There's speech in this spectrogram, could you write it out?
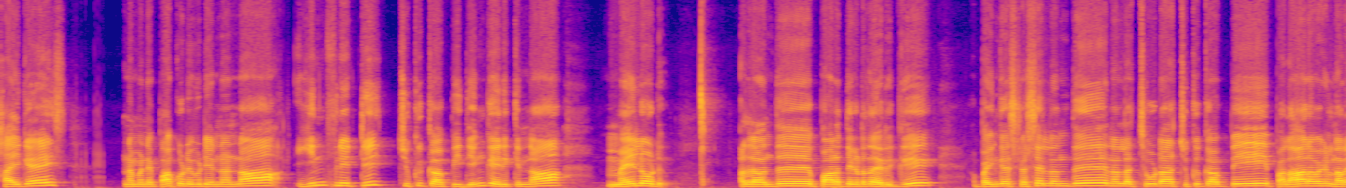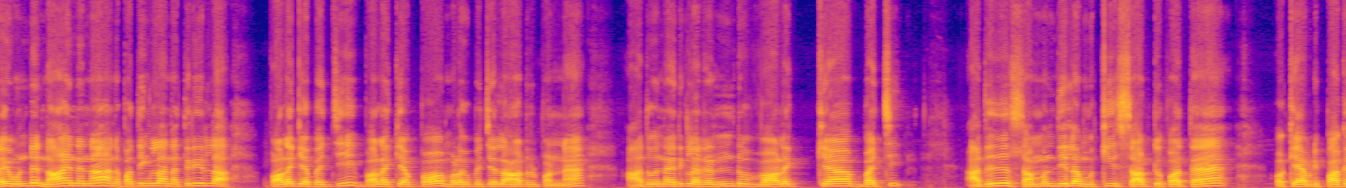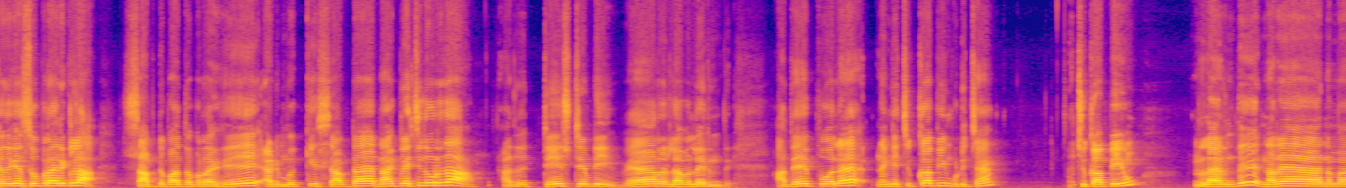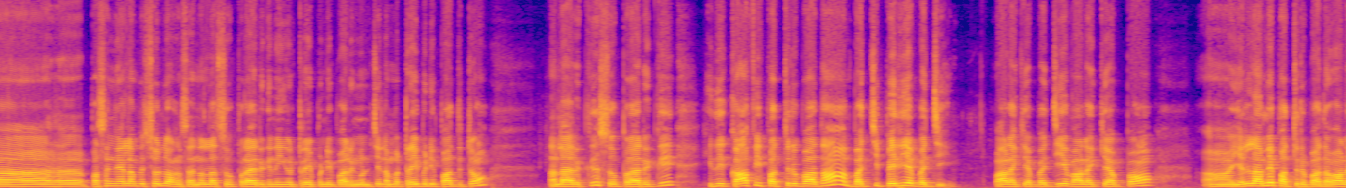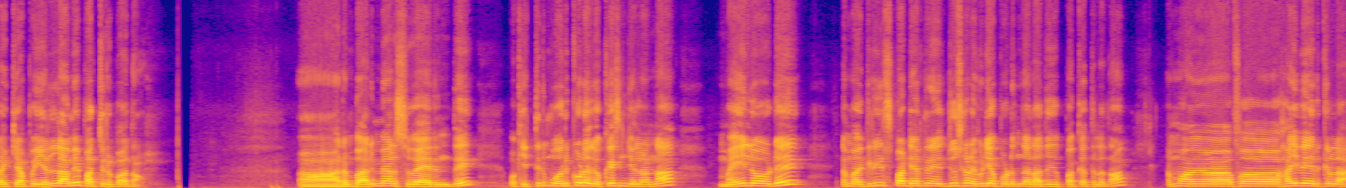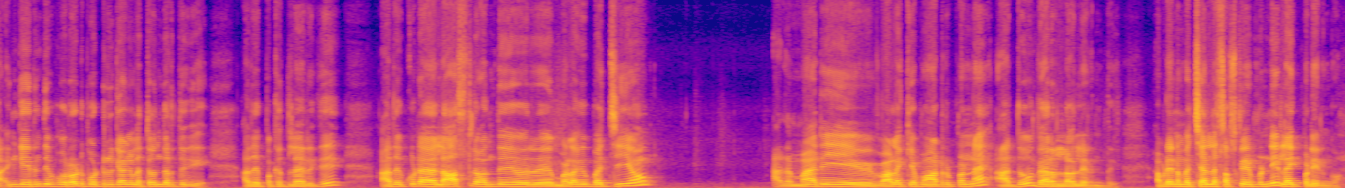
Hi guys நம்ம என்ன பார்க்கக்கூடிய வீடியோ என்னென்னா இன்ஃபினிட்டி சுக்கு காப்பி இது எங்கே இருக்குன்னா மெயிலோடு. அதில் வந்து பாலத்துக்கிட்ட தான் இருக்குது அப்போ இங்கே ஸ்பெஷல் வந்து நல்லா சூடாக சுக்கு காப்பி பலகார வகைகள் நிறைய உண்டு. நான் என்னென்னா என்ன பார்த்தீங்களா நான் தெரியல வாழைக்காய் பஜ்ஜி வாழைக்காய்ப்போ மிளகு பச்சி எல்லாம் ஆர்டர் பண்ணேன். அது என்ன இருக்குல்ல ரெண்டு வாழைக்காய் பஜ்ஜி. அது சம்மந்தியில் முக்கி சாப்பிட்டு பார்த்தேன். ஓகே அப்படி பார்க்கறதுக்கே சூப்பராக இருக்குல்ல? சாப்பிட்டு பார்த்த பிறகு அப்படி முக்கி சாப்பிட்டா நாக்கில் எச்சில் ஊறுதா? அது டேஸ்ட் எப்படி? வேறு லெவலில் இருந்து. அதே போல் நாங்கள் சுக்காப்பியும் குடித்தேன். சுக்காப்பியும் நல்லா இருந்து. நிறைய நம்ம பசங்க எல்லாம் போய் சொல்லுவாங்க சார் நல்லா சூப்பராக இருக்குது நீங்கள் ட்ரை பண்ணி பாருங்கன்னு சொல்லி நம்ம ட்ரை பண்ணி பார்த்துட்டோம். நல்லா இருக்குது சூப்பராக இருக்குது இது காஃபி பத்து ரூபா தான். பஜ்ஜி பெரிய பஜ்ஜி. வாழைக்காய் பஜ்ஜி வாழைக்காய் அப்பம் எல்லாமே பத்து ரூபா தான். வாழைக்காய் அப்பம் எல்லாமே பத்து ரூபா தான். ரொம்ப அருமையான சுவையாக இருந்து. ஓகே திரும்ப ஒரு கூட லொக்கேஷன் சொல்லணும்னா மயிலோடு நம்ம க்ரீன் ஸ்பாட் ஏற்கனவே ஜூஸ் கடை வீடியோ போட்டிருந்தாலும் அது பக்கத்தில் தான். நம்ம ஹைவே இருக்குல்ல இங்கே இருந்து இப்போ ரோடு போட்டிருக்காங்கல்ல திறந்துறதுக்கு அது பக்கத்தில் இருக்குது அது கூட லாஸ்ட்டில் வந்து ஒரு மிளகு பஜ்ஜியும் அது மாதிரி வாழைக்காய் ஆர்டர் பண்ணேன். அதுவும் வேறு லெவலில் இருந்து. அப்படியே நம்ம சேனலை சப்ஸ்கிரைப் பண்ணி லைக் பண்ணிடுங்க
